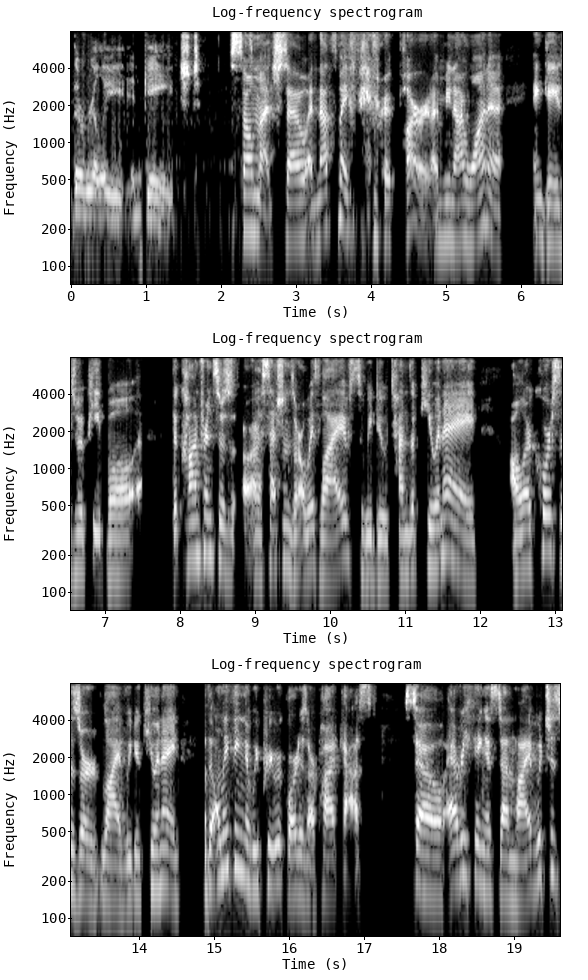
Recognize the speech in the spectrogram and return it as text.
they're really engaged. So much so. And that's my favorite part. I mean, I want to engage with people. The conferences uh, sessions are always live, so we do tons of Q&A. All our courses are live. We do Q&A. But The only thing that we pre-record is our podcast. So everything is done live, which is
